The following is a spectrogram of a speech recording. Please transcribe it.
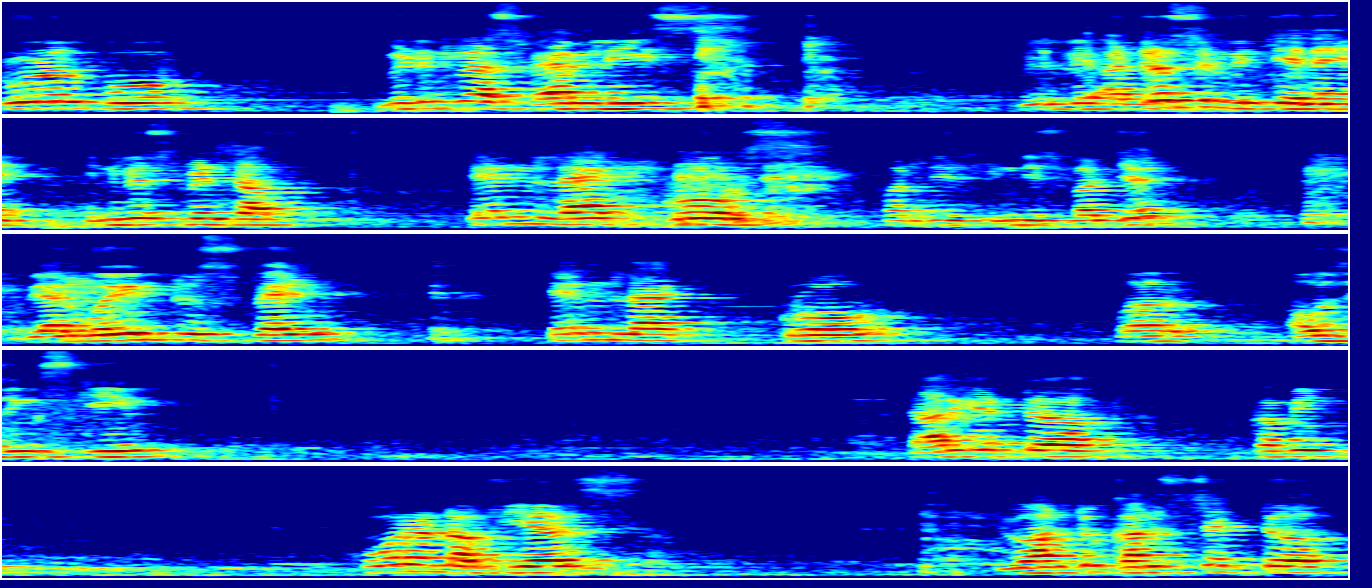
rural poor, middle class families will be addressed with an uh, investment of ten lakh crores for this, in this budget. We are going to spend ten lakh crore for housing scheme. target uh, coming four and a half years. We want to construct uh,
